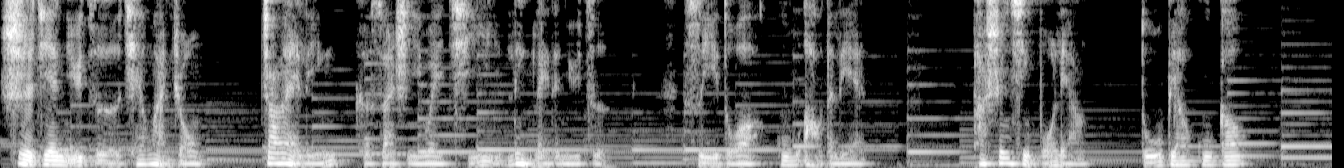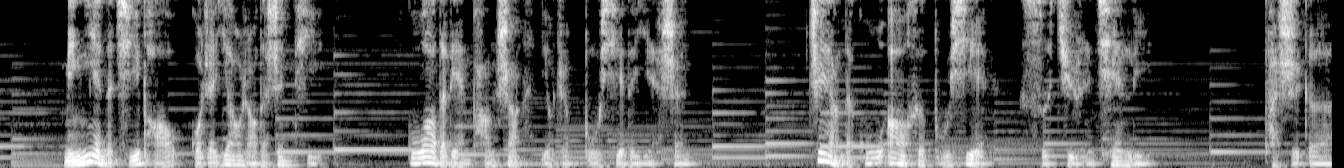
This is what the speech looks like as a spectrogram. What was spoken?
世间女子千万种，张爱玲可算是一位奇异另类的女子，似一朵孤傲的莲。她生性薄凉，独标孤高，明艳的旗袍裹着妖娆的身体。孤傲的脸庞上有着不屑的眼神，这样的孤傲和不屑似拒人千里。她是个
